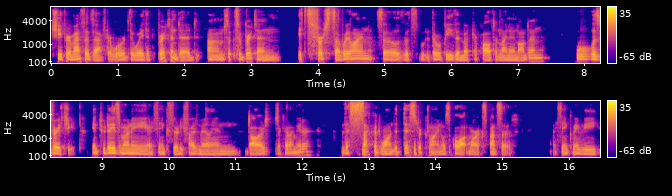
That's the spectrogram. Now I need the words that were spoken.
cheaper methods afterward, the way that Britain did. Um, so, so Britain, its first subway line, so that's there would be the Metropolitan line in London, was very cheap. In today's money, I think $35 million a kilometer. The second one, the district line, was a lot more expensive. I think maybe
